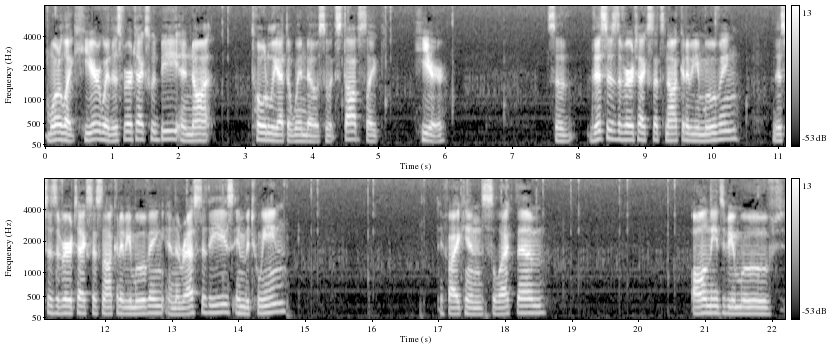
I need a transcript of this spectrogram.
more like here where this vertex would be, and not totally at the window, so it stops like here. So this is the vertex that's not going to be moving. This is the vertex that's not going to be moving, and the rest of these in between, if I can select them, all need to be moved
